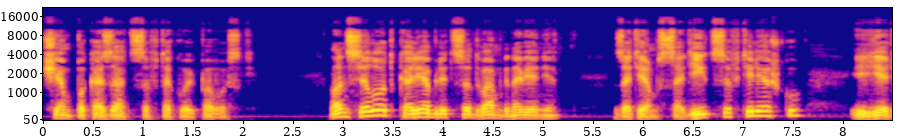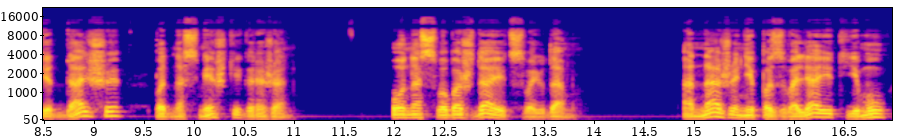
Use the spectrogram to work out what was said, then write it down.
чем показаться в такой повозке. Ланселот колеблется два мгновения, затем садится в тележку и едет дальше под насмешки горожан. Он освобождает свою даму. Она же не позволяет ему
